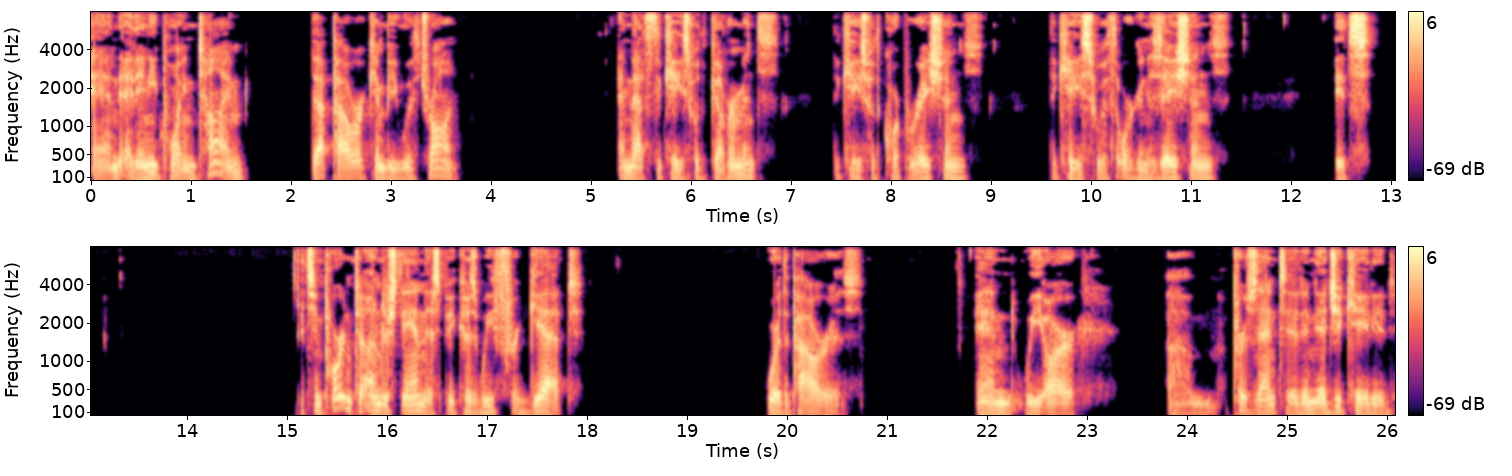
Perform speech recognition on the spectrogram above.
And at any point in time, that power can be withdrawn. And that's the case with governments the case with corporations, the case with organizations. It's it's important to understand this because we forget where the power is. And we are um, presented and educated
